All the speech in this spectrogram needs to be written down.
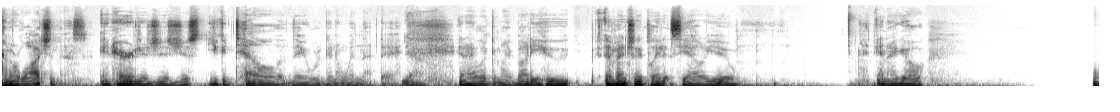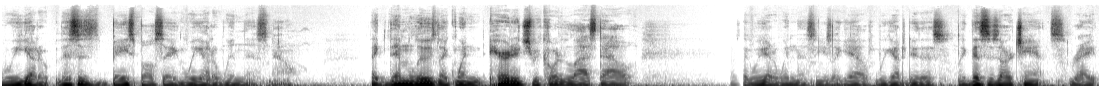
and we're watching this. And Heritage is just you could tell that they were gonna win that day. Yeah. And I look at my buddy who eventually played at Seattle U and I go, We gotta this is baseball saying we gotta win this now. Like them lose like when Heritage recorded the last out, was like, we got to win this. And he's like, yeah, we got to do this. Like, this is our chance, right?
